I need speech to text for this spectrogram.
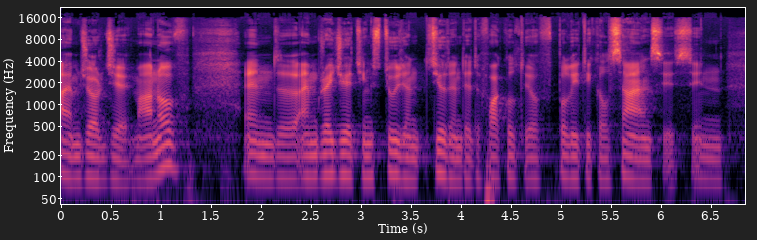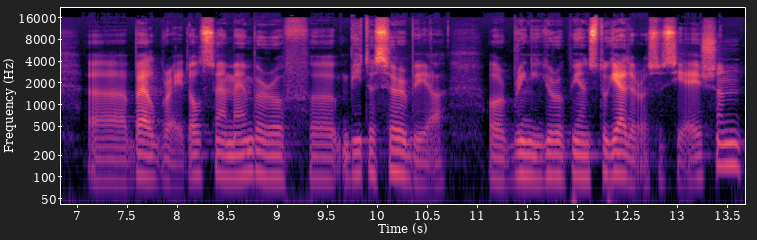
I'm George Manov and uh, I'm graduating student student at the Faculty of Political Sciences in uh, Belgrade. Also, a member of uh, BETA Serbia, or Bringing Europeans Together Association.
